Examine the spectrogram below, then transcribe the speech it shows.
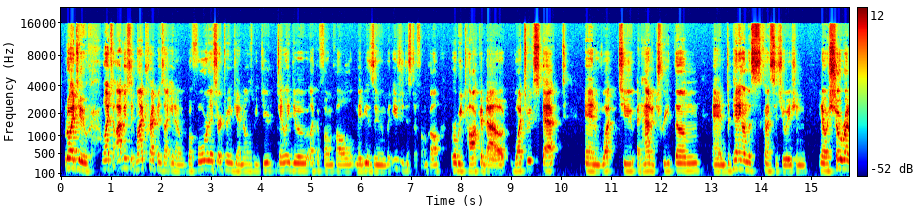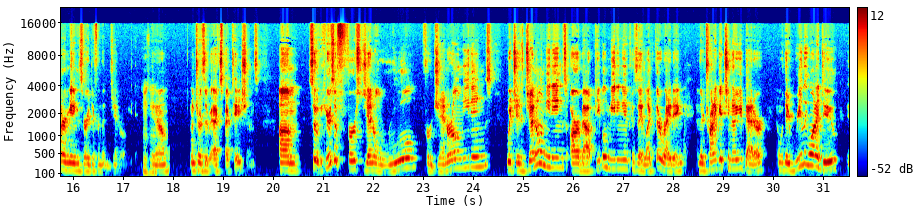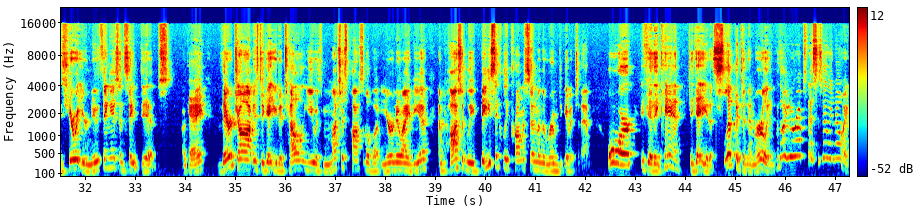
what do I do? Well, I, obviously my prep is, you know, before they start doing generals, we do generally do like a phone call, maybe a Zoom, but usually just a phone call where we talk about what to expect and what to and how to treat them, and depending on this kind of situation, you know, a showrunner meeting is very different than a general meeting. Mm-hmm. You know, in terms of expectations. Um, so here's a first general rule for general meetings, which is general meetings are about people meeting you because they like their writing and they're trying to get to know you better. And what they really want to do is hear what your new thing is and say dibs. Okay. Their job is to get you to tell you as much as possible about your new idea and possibly basically promise them in the room to give it to them. Or if they can, to get you to slip it to them early without your reps necessarily knowing.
